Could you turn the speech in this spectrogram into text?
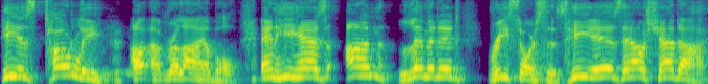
He is totally uh, uh, reliable and he has unlimited resources. He is El Shaddai,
